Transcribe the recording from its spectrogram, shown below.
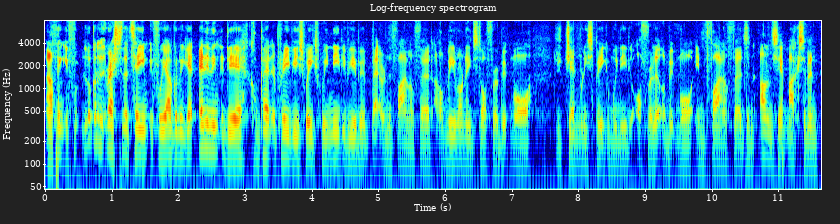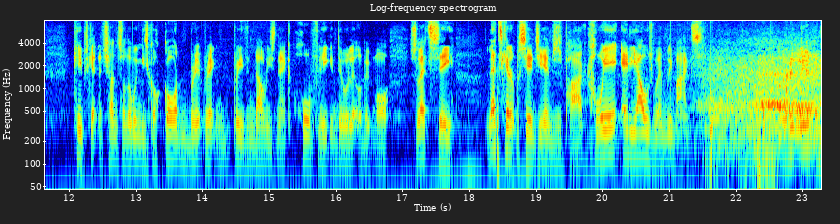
And I think if looking at the rest of the team, if we are going to get anything today compared to previous weeks, we need to be a bit better in the final third. Almiron needs to offer a bit more. Just generally speaking, we need to offer a little bit more in final thirds. And Allan St Maximin keeps getting a chance on the wing. He's got Gordon breaking, breathing down his neck. Hopefully, he can do a little bit more. So let's see. Let's get up to St James's Park. Away, Eddie Howe's Wembley Mags. Let's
